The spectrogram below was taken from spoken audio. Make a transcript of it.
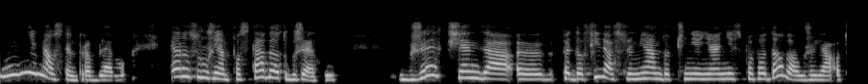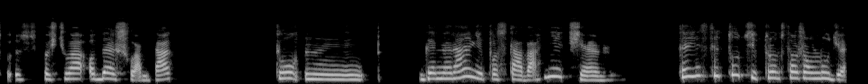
Nie miał z tym problemu. Ja rozróżniam postawę od grzechu. Grzech księdza y, pedofila, z którym miałam do czynienia, nie spowodował, że ja od z kościoła odeszłam, tak? Tu mm, generalnie postawa, nie księży, tej instytucji, którą tworzą ludzie.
